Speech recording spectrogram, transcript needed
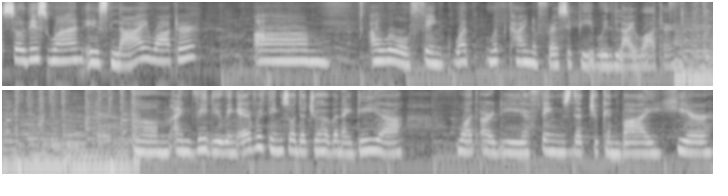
So this one is lye water. Um I will think what what kind of recipe with lye water. Um, I'm videoing everything so that you have an idea what are the things that you can buy here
